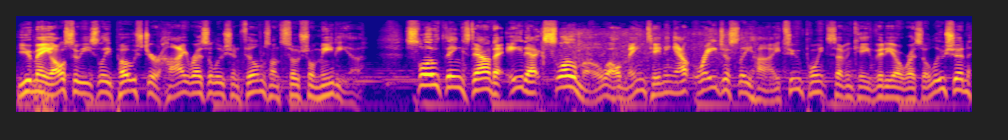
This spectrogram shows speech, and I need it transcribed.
You may also easily post your high-resolution films on social media. Slow things down to 8x slow-mo while maintaining outrageously high 2.7K video resolution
